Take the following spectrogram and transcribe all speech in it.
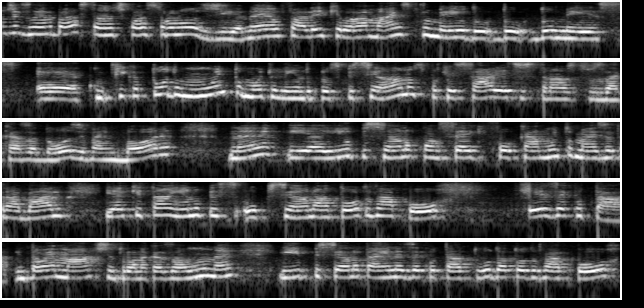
condizendo bastante com a astrologia, né? Eu falei que lá mais pro meio do, do, do mês é, fica tudo muito, muito lindo para os piscianos, porque sai esses trânsitos da casa 12, vai embora, né? E aí o pisciano consegue focar muito mais em trabalho, e aqui tá indo o pisciano a todo vapor executar. Então é Marte entrou na casa 1, né? E Pisciano tá indo executar tudo a todo vapor,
